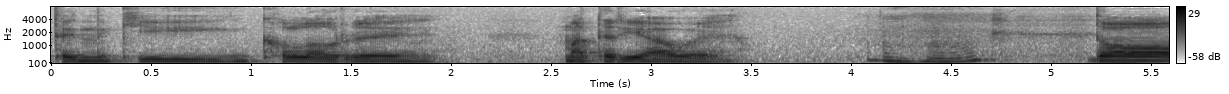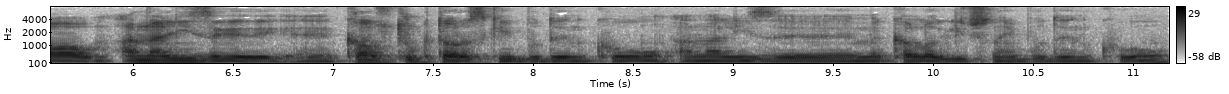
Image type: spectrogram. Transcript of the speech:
tynki, kolory, materiały. Mhm do analizy e, konstruktorskiej budynku, analizy mykologicznej budynku.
